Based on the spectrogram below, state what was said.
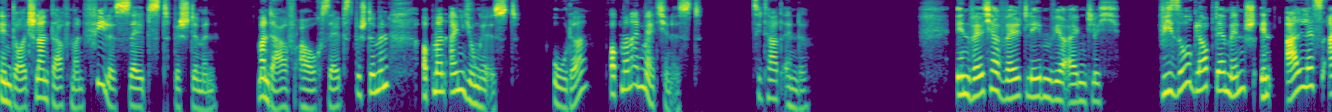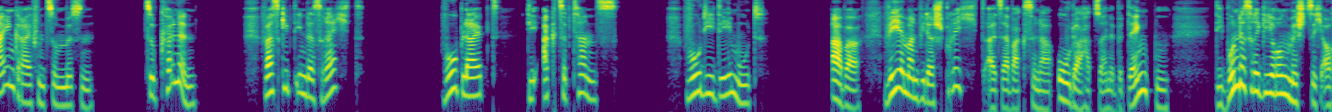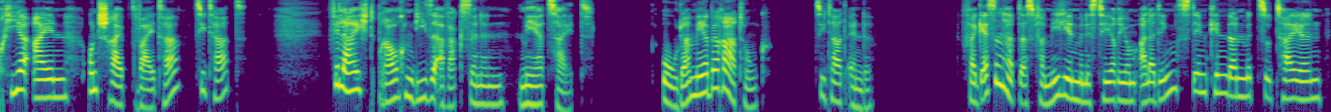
in Deutschland darf man vieles selbst bestimmen. Man darf auch selbst bestimmen, ob man ein Junge ist oder ob man ein Mädchen ist. Zitat Ende. In welcher Welt leben wir eigentlich? Wieso glaubt der Mensch, in alles eingreifen zu müssen, zu können? Was gibt ihm das Recht? Wo bleibt die Akzeptanz? Wo die Demut? Aber wehe man widerspricht als Erwachsener oder hat seine Bedenken, die Bundesregierung mischt sich auch hier ein und schreibt weiter, Zitat Vielleicht brauchen diese Erwachsenen mehr Zeit oder mehr Beratung. Zitat Ende. Vergessen hat das Familienministerium allerdings, den Kindern mitzuteilen,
